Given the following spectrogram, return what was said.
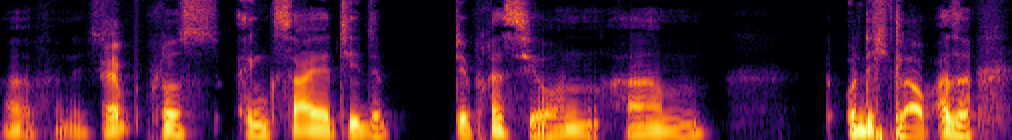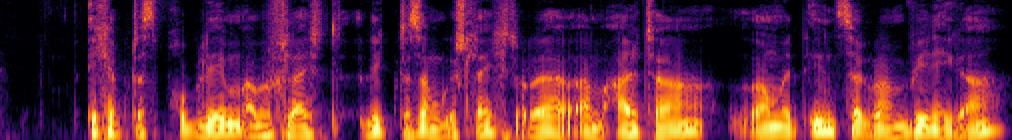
äh, finde ich. Yep. Plus Anxiety, De Depression. Ähm, und ich glaube, also ich habe das Problem, aber vielleicht liegt das am Geschlecht oder am Alter, sagen mit Instagram weniger.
